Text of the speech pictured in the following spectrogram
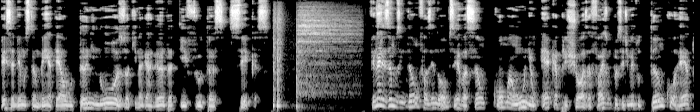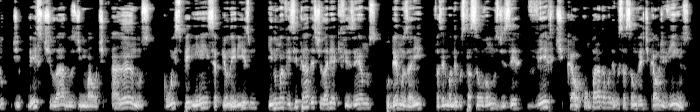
percebemos também até algo taninoso aqui na garganta e frutas secas. Finalizamos então fazendo a observação como a Union é caprichosa, faz um procedimento tão correto de destilados de malte há anos, com experiência, pioneirismo, e numa visita à destilaria que fizemos, pudemos aí fazer uma degustação, vamos dizer, vertical, comparada a uma degustação vertical de vinhos,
